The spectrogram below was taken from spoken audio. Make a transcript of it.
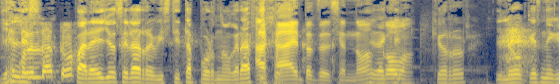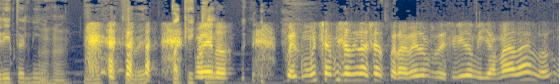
Ya por les- el dato. para ellos era revistita pornográfica. Ajá, entonces decían, no, Era que- ¿cómo? qué horror. Y luego que es negrito el niño. ¿Para qué, ver? ¿Pa' qué Bueno, pues muchas muchas gracias por haber recibido mi llamada, un,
